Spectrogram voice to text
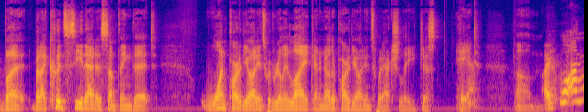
but but I could see that as something that one part of the audience would really like and another part of the audience would actually just hate. I Well, I'm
